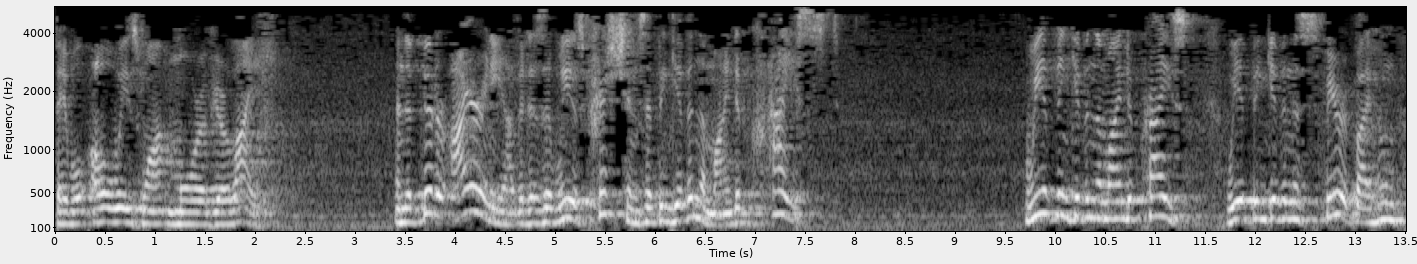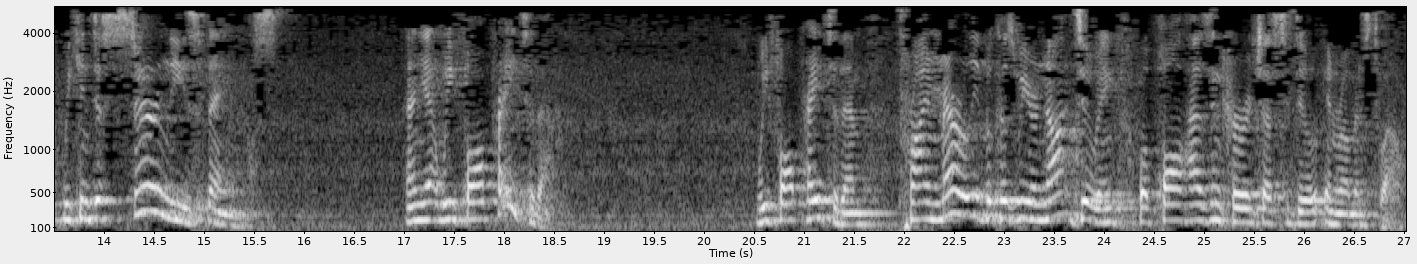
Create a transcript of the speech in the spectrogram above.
they will always want more of your life. And the bitter irony of it is that we as Christians have been given the mind of Christ. We have been given the mind of Christ. We have been given the Spirit by whom we can discern these things. And yet we fall prey to them. We fall prey to them primarily because we are not doing what Paul has encouraged us to do in Romans 12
